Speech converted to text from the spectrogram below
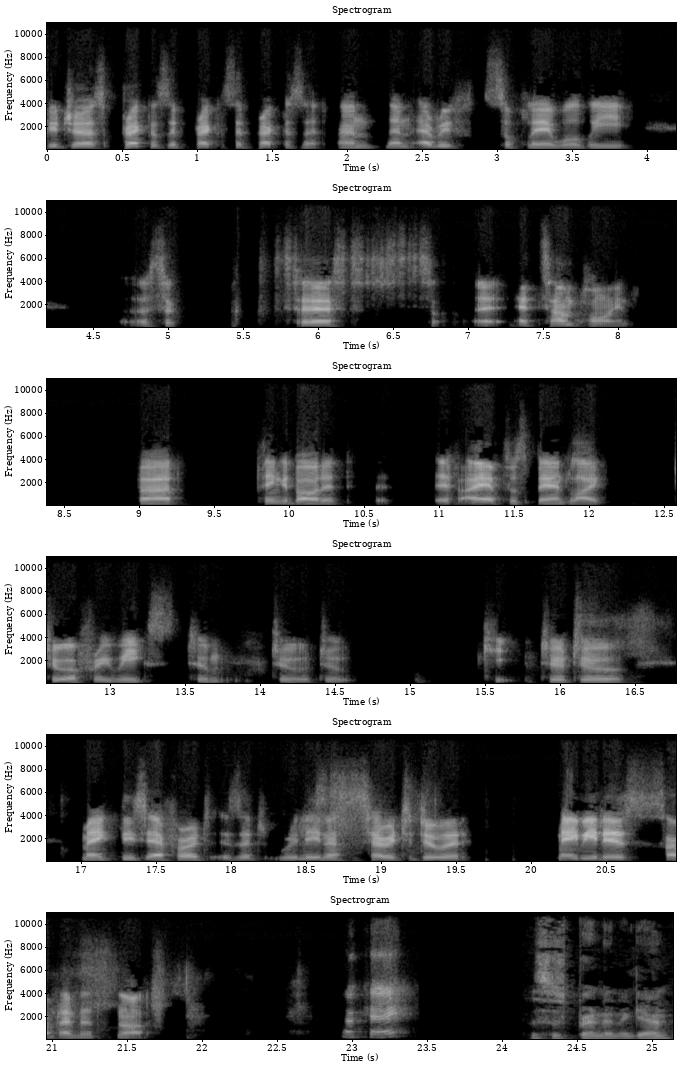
you just practice it, practice it, practice it. And then every souffle will be a success uh, at some point. But think about it. If I have to spend like two or three weeks to to to keep, to to make these effort is it really necessary to do it maybe it is sometimes it's not okay this is brendan again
